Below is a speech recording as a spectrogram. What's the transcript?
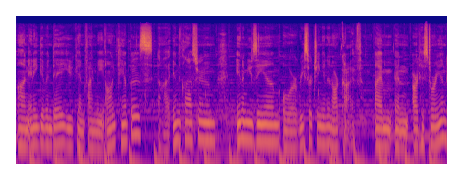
On any given day, you can find me on campus, uh, in the classroom, in a museum, or researching in an archive. I'm an art historian,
